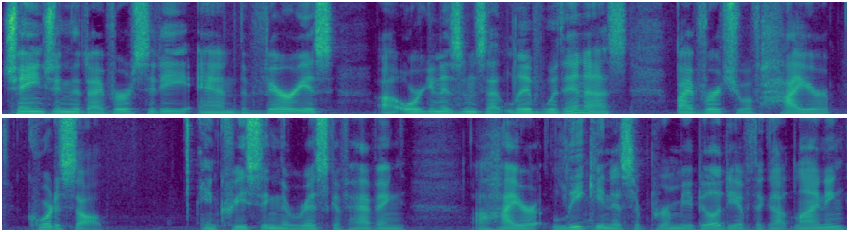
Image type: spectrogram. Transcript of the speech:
changing the diversity and the various uh, organisms that live within us by virtue of higher cortisol, increasing the risk of having a higher leakiness or permeability of the gut lining,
